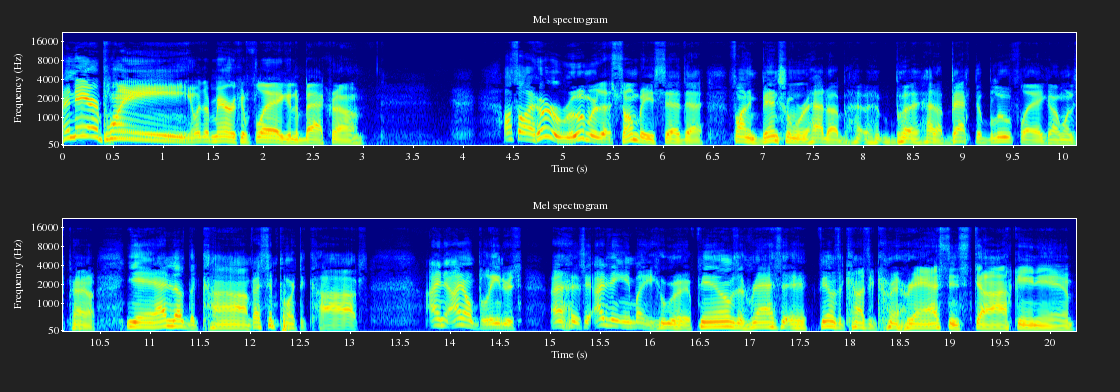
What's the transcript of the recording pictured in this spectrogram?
An airplane with an American flag in the background. I thought I heard a rumor that somebody said that Finding Benchwarmer had a had a back to blue flag on one of his panels. Yeah, I love the cops. I support the cops. I, I don't believe there's. I, I think anybody who films harass, uh, films the cops of harassing, stalking him.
